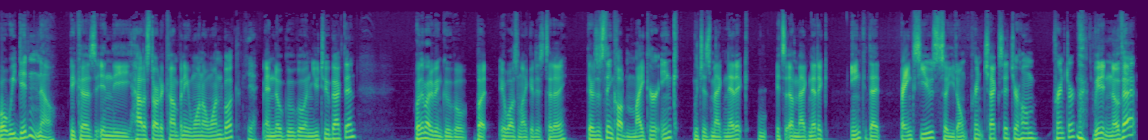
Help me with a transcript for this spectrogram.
What we didn't know, because in the How to Start a Company 101 book, Yeah. and no Google and YouTube back then, well, there might have been Google, but it wasn't like it is today. There's this thing called MICR ink, which is magnetic. It's a magnetic ink that banks use so you don't print checks at your home printer. we didn't know that.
